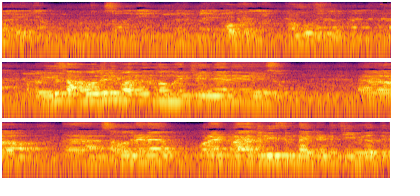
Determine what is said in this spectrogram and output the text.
ഓക്കെ. ഓക്കെ. ആ പോസ് ചെയ്യാം. അപ്പൊ ഈ സഹോദരി പറയുന്നത് എന്താന്ന് വെച്ച് കഴിഞ്ഞാൽ സഹോദരിയുടെ കുറെ ട്രാജഡീസ് ഉണ്ടായിട്ടുണ്ട് ജീവിതത്തിൽ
